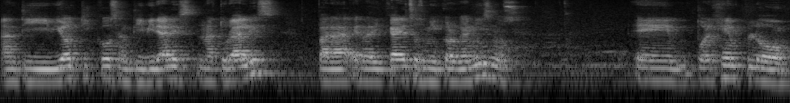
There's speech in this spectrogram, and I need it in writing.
antibióticos, antivirales naturales para erradicar estos microorganismos. Eh, por ejemplo,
